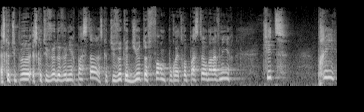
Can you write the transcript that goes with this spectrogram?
Est-ce que, tu peux, est-ce que tu veux devenir pasteur? Est-ce que tu veux que Dieu te forme pour être pasteur dans l'avenir? Quitte, prie,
